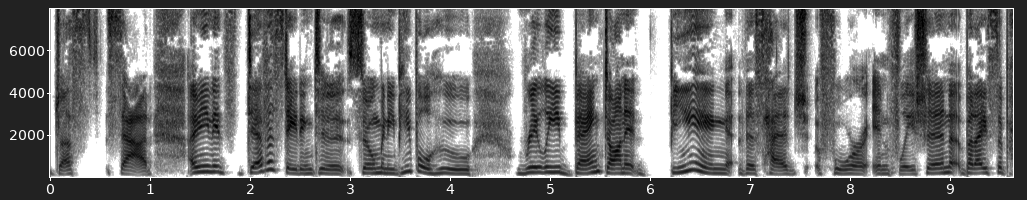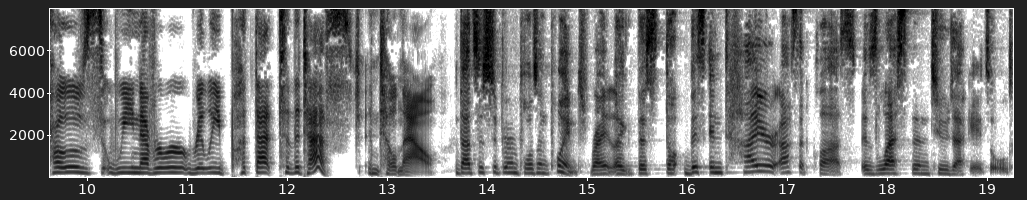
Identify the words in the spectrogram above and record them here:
just sad. I mean, it's devastating to so many people who really banked on it being this hedge for inflation, but I suppose we never really put that to the test until now. That's a super important point, right? Like this, the, this entire asset class is less than two decades old.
